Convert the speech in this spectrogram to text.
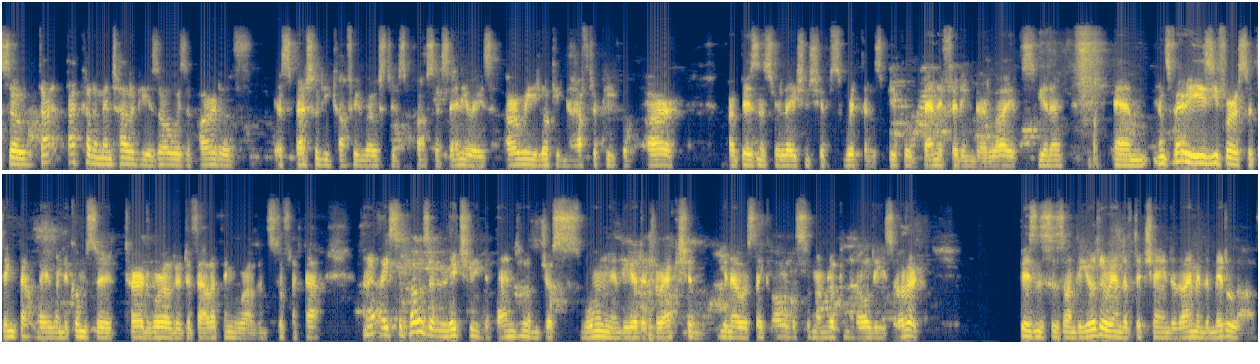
so that, that kind of mentality is always a part of a specialty coffee roasters process anyways. Are we looking after people? Are our business relationships with those people benefiting their lives, you know? Um, and it's very easy for us to think that way when it comes to third world or developing world and stuff like that. And I, I suppose it literally the pendulum just swung in the other direction. You know, it's like all of a sudden I'm looking at all these other businesses on the other end of the chain that I'm in the middle of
